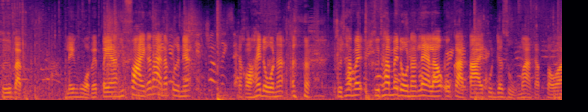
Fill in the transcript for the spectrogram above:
คือแบบเล็งหัวไปเปนะฮิตไฟก็ได้นะปืนเนี้ย แต่ขอให้โดนนะคือถ้าไม่ คือถ้าไม่โดนนัดแรกแล้วโอกาสตายคุณจะสูงมากครับ เพราะว่า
